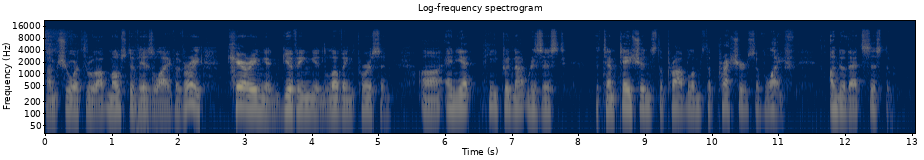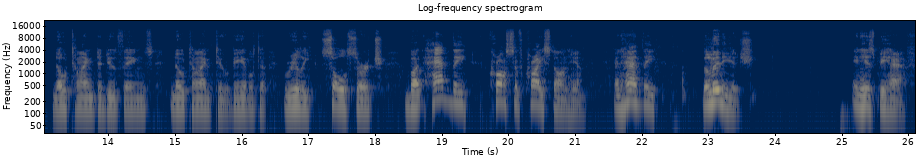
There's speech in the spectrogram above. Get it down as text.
I'm sure, throughout most of his life, a very caring and giving and loving person. Uh, and yet he could not resist the temptations, the problems, the pressures of life under that system. No time to do things, no time to be able to really soul search, but had the cross of Christ on him and had the, the lineage in his behalf,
